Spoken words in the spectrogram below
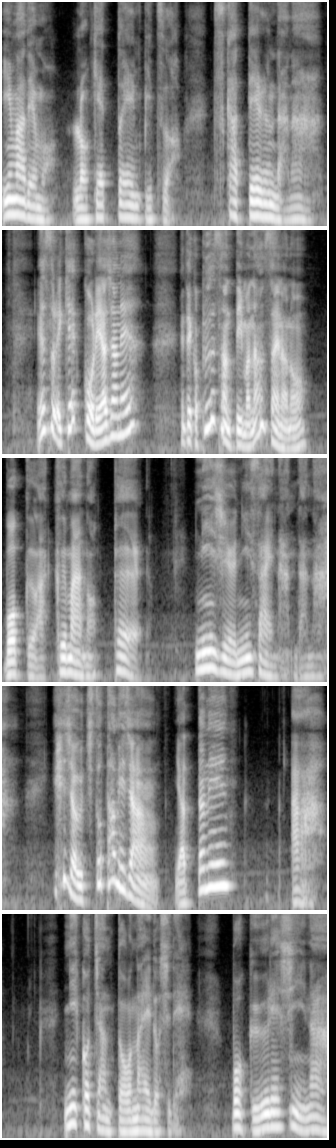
今でも、ロケット鉛筆を使ってるんだな。え、それ結構レアじゃね？てか、プーさんって今何歳なの？僕は熊のプー。22歳なんだな。え、じゃあうちとタメじゃん。やったね。ああ。ニコちゃんと同い年で、僕嬉しいな。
